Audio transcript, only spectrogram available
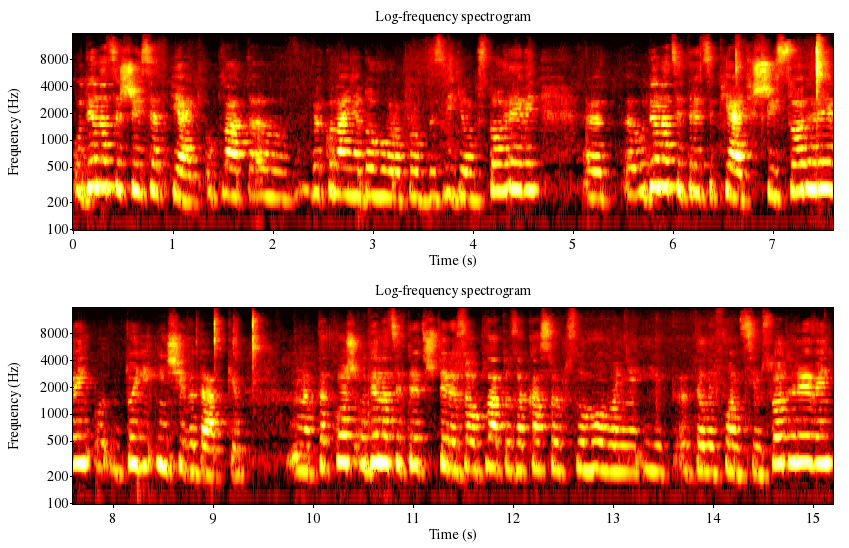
е, 11,65 оплата е, виконання договору про з відділом 100 гривень, е, 11,35 600 гривень, то є інші видатки. Е, Також 11,34 за оплату за касове обслуговування і е, телефон 700 гривень.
